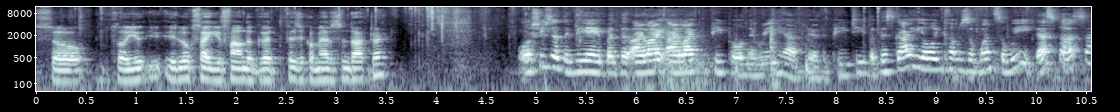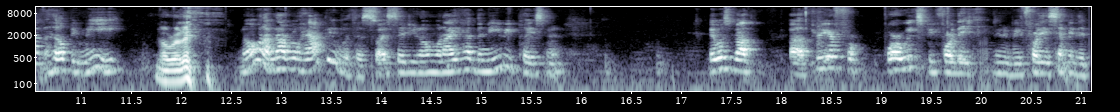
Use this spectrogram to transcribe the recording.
So, so you- it looks like you found a good physical medicine doctor. Well, she's at the VA, but the, I like I like the people in the rehab there, the PT. But this guy, he only comes once a week. That's not, that's not helping me. No, really? No, I'm not real happy with this. So I said, you know, when I had the knee replacement, it was about uh, three or four, four weeks before they you know, before they sent me the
